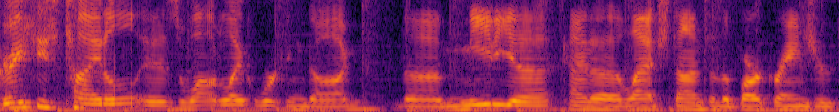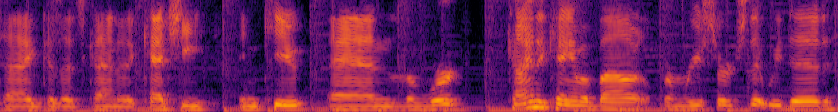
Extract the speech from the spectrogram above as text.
Gracie's title is Wildlife Working Dog. The media kind of latched onto the Bark Ranger tag because it's kind of catchy and cute. And the work kind of came about from research that we did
